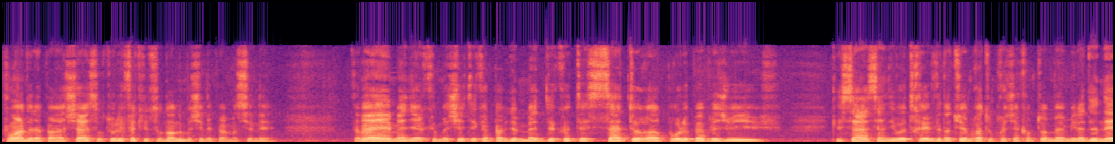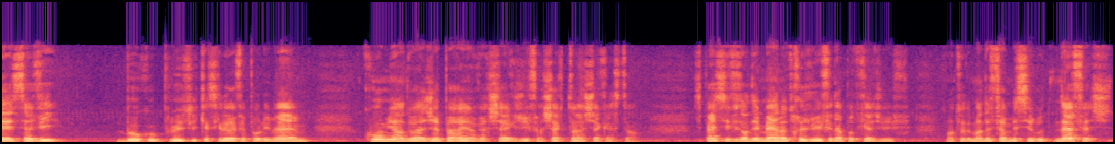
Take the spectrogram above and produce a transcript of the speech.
point de la paracha, et surtout le fait que son nom de Moshe n'est pas mentionné? De la même manière que Moshe était capable de mettre de côté sa Torah pour le peuple juif, que ça, c'est un niveau très élevé dont tu aimeras ton prochain comme toi-même. Il a donné sa vie, beaucoup plus qu'est-ce qu'il aurait fait pour lui-même. Combien doit agir pareil envers chaque juif, en chaque temps, à chaque instant? C'est pas suffisant d'aimer un autre juif et n'importe quel juif. On te demande de faire routes Nefesh,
